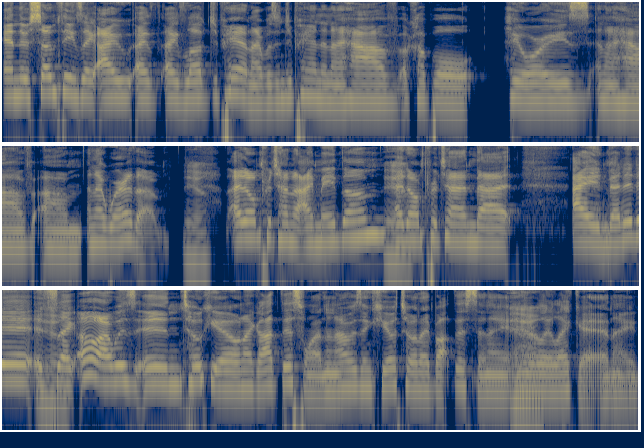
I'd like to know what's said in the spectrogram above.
and there's some things like I, I I love Japan. I was in Japan and I have a couple haoris and I have um and I wear them. yeah I don't pretend that I made them. Yeah. I don't pretend that I invented it. It's Yeah. like, oh, I was in Tokyo and I got this one, and I was in Kyoto and I bought this, and I and I really like it, and I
